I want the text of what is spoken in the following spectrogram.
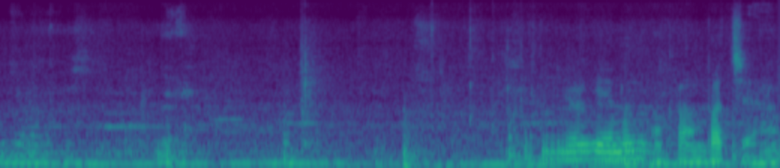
구조라고 보시면 돼요. 예. 여기에는 아까 안 봤지? 있어요.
